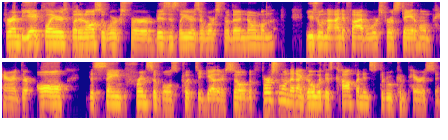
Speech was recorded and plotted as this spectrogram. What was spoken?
for NBA players, but it also works for business leaders. It works for the normal, usual nine to five. It works for a stay at home parent. They're all the same principles put together. So the first one that I go with is confidence through comparison.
